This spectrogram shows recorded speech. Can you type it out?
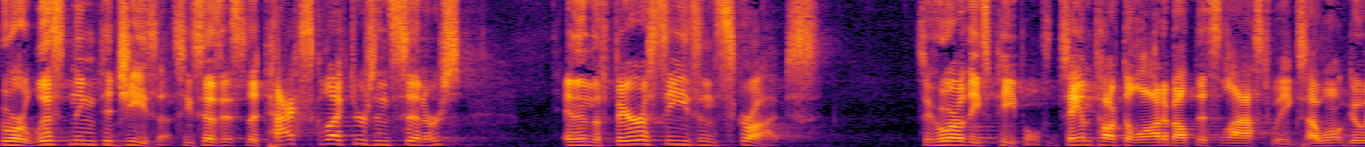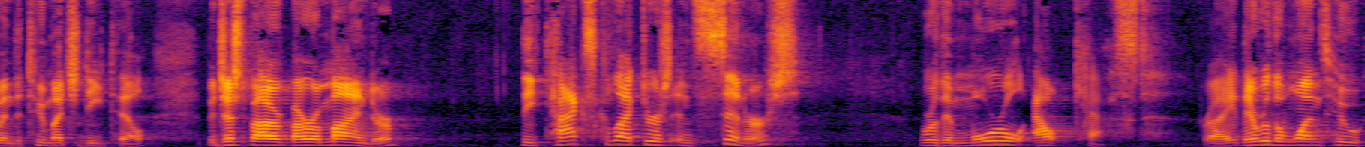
who are listening to Jesus. He says it's the tax collectors and sinners, and then the Pharisees and scribes. So, who are these people? Sam talked a lot about this last week, so I won't go into too much detail. But just by, by reminder, the tax collectors and sinners were the moral outcast, right? They were the ones who,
